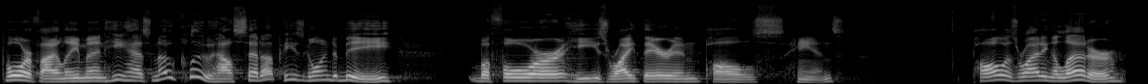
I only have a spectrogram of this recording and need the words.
Poor Philemon, he has no clue how set up he's going to be before he's right there in Paul's hands. Paul is writing a letter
